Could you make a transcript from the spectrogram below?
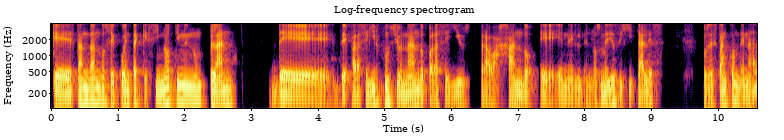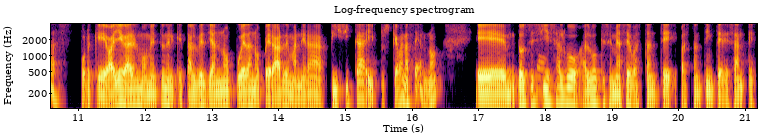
que están dándose cuenta que si no tienen un plan de, para seguir funcionando, para seguir trabajando eh, en, los medios digitales, pues están condenadas, porque va a llegar el momento en el que tal vez ya no puedan operar de manera física y pues, ¿qué van a hacer, no? Eh, entonces sí es algo, algo que se me hace bastante, bastante interesante.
